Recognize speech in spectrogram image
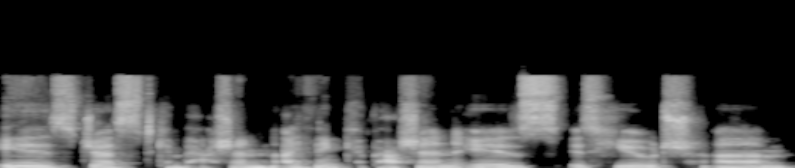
is just compassion. I think compassion is is huge. Um,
